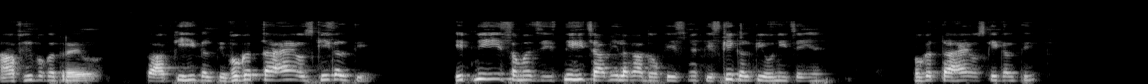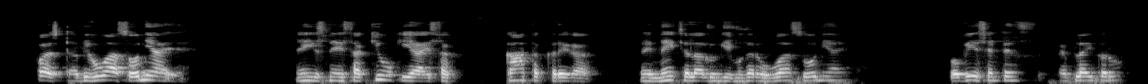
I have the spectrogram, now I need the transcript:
आप ही भुगत रहे हो तो आपकी ही गलती। भुगतता है उसकी गलती। इतनी ही समझ, इतनी ही चाबी लगा दो कि इसमें किसकी गलती होनी चाहिए। भुगतता है उसकी गलती। फ़र्स्ट, अभी हुआ सोनिया है। नहीं इसने ऐसा क्यों किया? ऐसा कहाँ तक करेगा? मैं नहीं चला लूँगी, मगर हुआ सो न्याय वो भी सेंटेंस अप्लाई करो।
